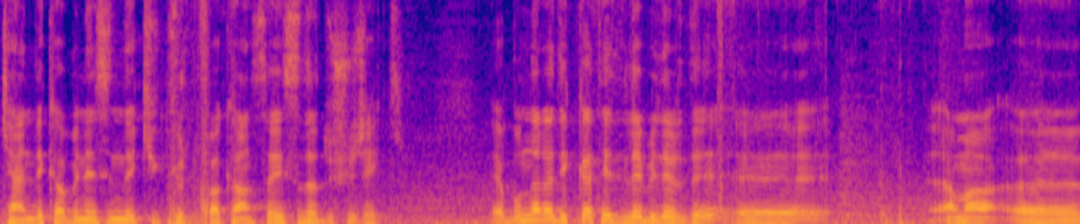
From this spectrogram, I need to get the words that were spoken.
kendi kabinesindeki Kürt bakan sayısı da düşecek. E, bunlara dikkat edilebilirdi. E, ama e,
